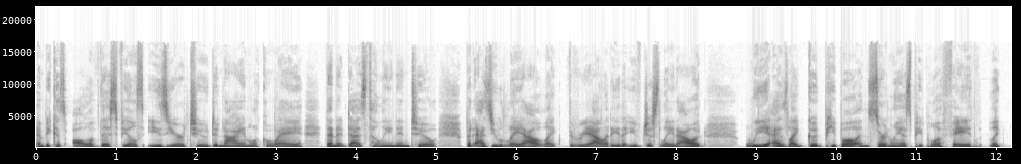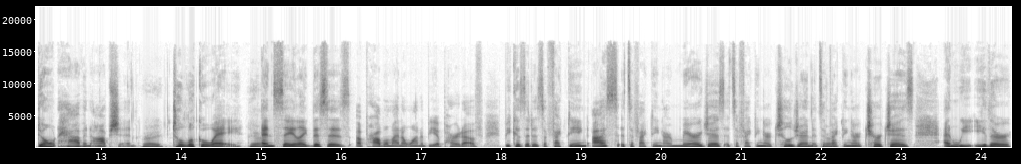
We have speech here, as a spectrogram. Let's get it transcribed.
and because all of this feels easier to deny and look away than it does to lean into but as you lay out like the reality that you've just laid out we as like good people and certainly as people of faith like don't have an option Right. to look away Yeah. and say like this is a problem I don't want to be a part of because it is affecting us, it's affecting our marriages, it's affecting our children, it's Yeah. affecting our churches, and we either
